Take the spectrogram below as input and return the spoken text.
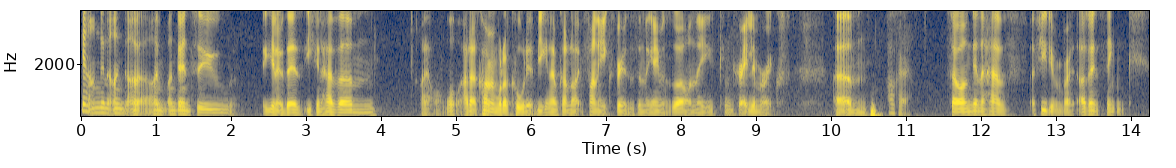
yeah, I'm gonna I'm, I'm, I'm going to you know there's you can have um I, well, I, I can't remember what I've called it, but you can have kind of like funny experiences in the game as well, and they can create limericks. Um, okay So I'm going to have a few different. Pro- I don't think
